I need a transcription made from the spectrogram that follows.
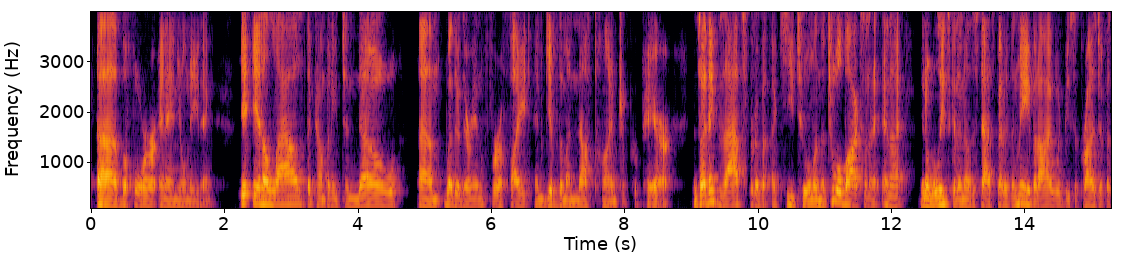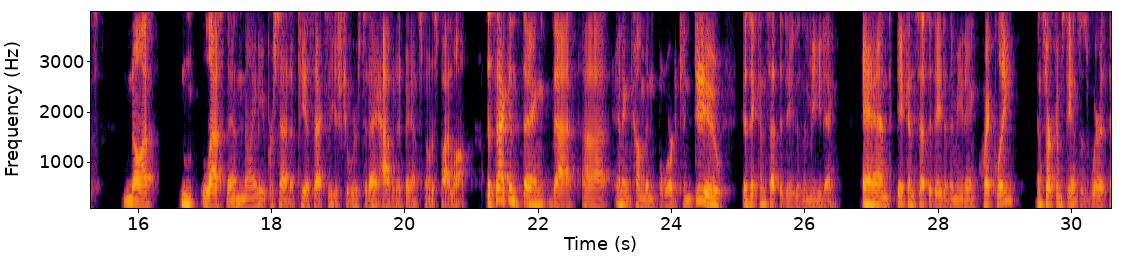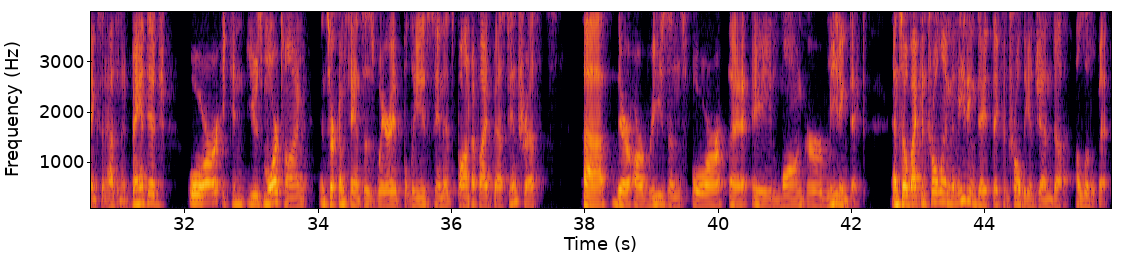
uh, before an annual meeting. It, it, allows the company to know um, whether they're in for a fight and give them enough time to prepare. And so I think that's sort of a, key tool in the toolbox. And I, and I, you know, Walied's going to know the stats better than me, but I would be surprised if it's not less than 90% of TSX issuers today have an advance notice bylaw. The second thing that uh, an incumbent board can do is it can set the date of the meeting. And it can set the date of the meeting quickly in circumstances where it thinks it has an advantage, or it can use more time in circumstances where it believes in its bona fide best interests. Uh, there are reasons for a, a longer meeting date. And so by controlling the meeting date, they control the agenda a little bit.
